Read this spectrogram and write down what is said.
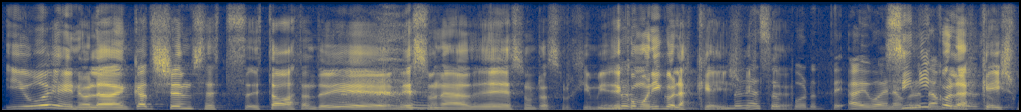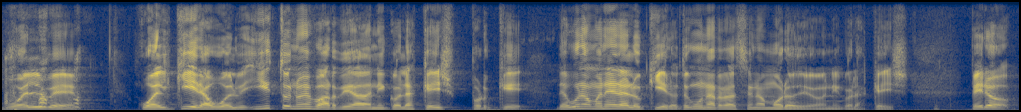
Y bueno, la de Uncut Gems es- está bastante bien. Es una es un resurgimiento. es como Nicolas Cage. No la soporté. Ay, bueno, si pero Nicolas tampoco- Cage vuelve, cualquiera vuelve. Y esto no es bardeada a Nicolas Cage porque de alguna manera lo quiero. Tengo una relación amor-odio con Nicolas Cage. Pero,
